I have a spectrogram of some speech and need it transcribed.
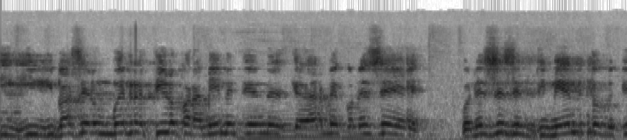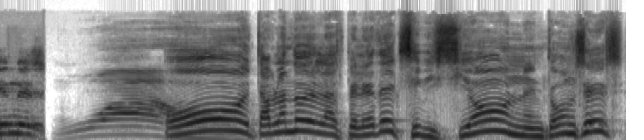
y- y va a ser un buen retiro para mí, ¿me entiendes? Quedarme con ese, con ese sentimiento, ¿me entiendes? Oh, está hablando de las peleas de exhibición, entonces...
